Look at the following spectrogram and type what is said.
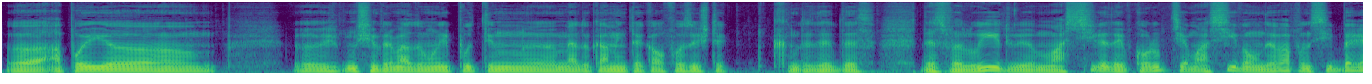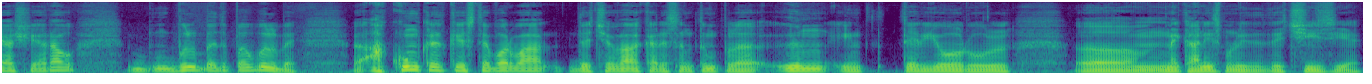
Uh, apoi uh, și în vremea domnului Putin mi-aduc aminte că au fost niște de, de, de dezvăluiri masive, de corupție masivă undeva în Siberia și erau vâlbe după vâlbe. Acum cred că este vorba de ceva care se întâmplă în interiorul uh, mecanismului de decizie.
